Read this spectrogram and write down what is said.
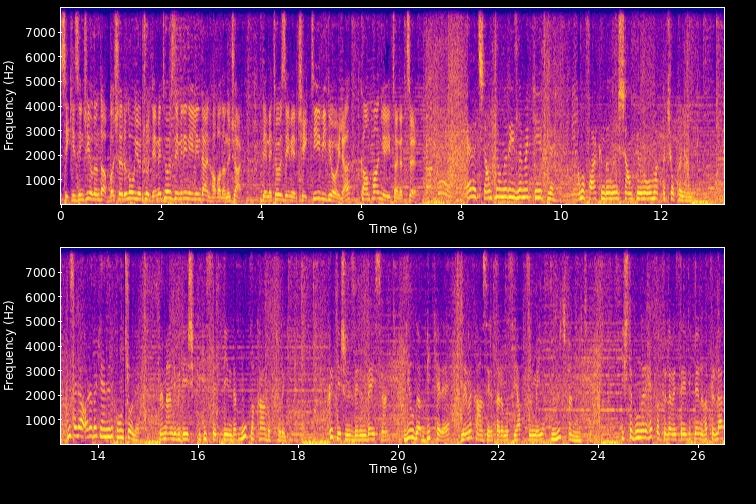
8. yılında başarılı oyuncu Demet Özdemir'in elinden havalanacak. Demet Özdemir çektiği videoyla kampanyayı tanıttı. Evet şampiyonları izlemek keyifli. Ama farkındalığın şampiyonu olmak da çok önemli. Mesela arada kendini kontrol et. Memende bir değişiklik hissettiğinde mutlaka doktora git. 40 yaşın üzerindeysen yılda bir kere meme kanseri taraması yaptırmayı lütfen unutma. İşte bunları hep hatırla ve sevdiklerini hatırlat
